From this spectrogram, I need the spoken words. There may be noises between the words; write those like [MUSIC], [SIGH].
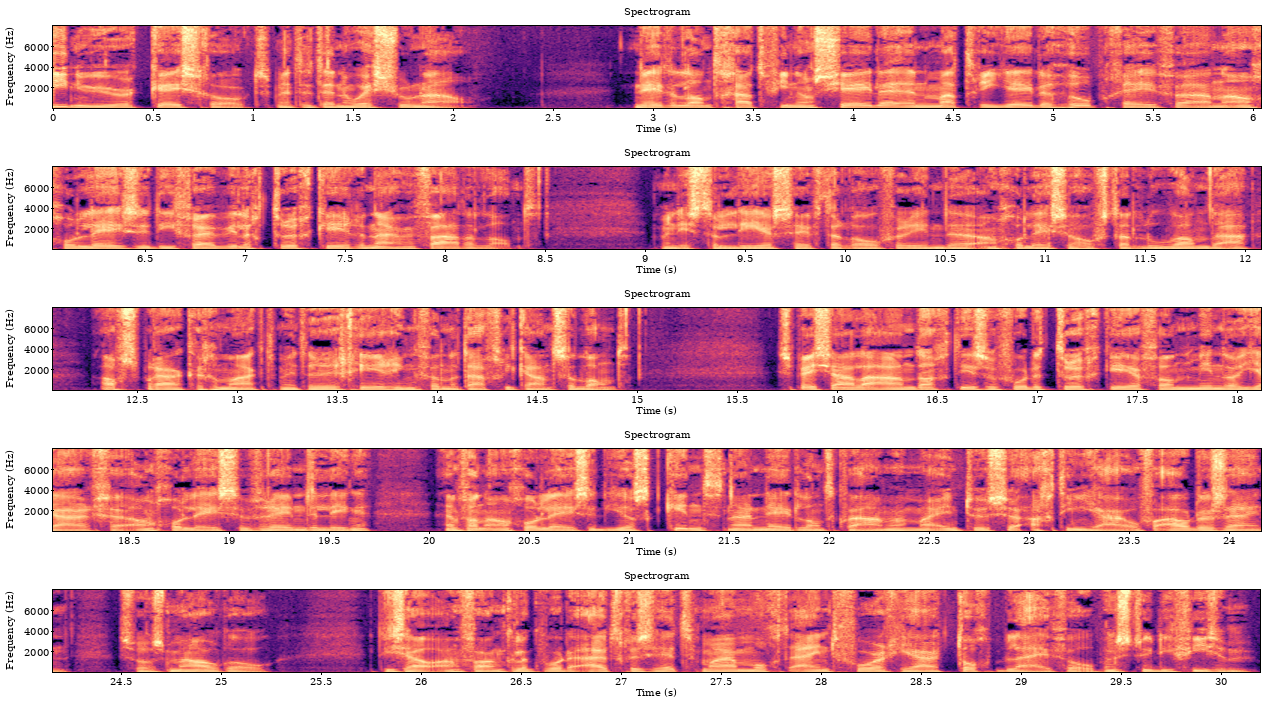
10 uur Kees Groot met het NOS-journaal. Nederland gaat financiële en materiële hulp geven aan Angolezen die vrijwillig terugkeren naar hun vaderland. Minister Leers heeft daarover in de Angolese hoofdstad Luanda afspraken gemaakt met de regering van het Afrikaanse land. Speciale aandacht is er voor de terugkeer van minderjarige Angolese vreemdelingen en van Angolezen die als kind naar Nederland kwamen, maar intussen 18 jaar of ouder zijn, zoals Mauro. Die zou aanvankelijk worden uitgezet, maar mocht eind vorig jaar toch blijven op een studievisum.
